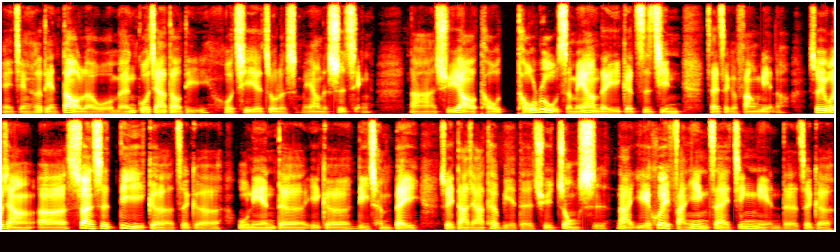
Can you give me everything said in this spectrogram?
诶，检核点到了，我们国家到底或企业做了什么样的事情？那需要投投入什么样的一个资金在这个方面呢？所以我想，呃，算是第一个这个五年的一个里程碑，所以大家特别的去重视。那也会反映在今年的这个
